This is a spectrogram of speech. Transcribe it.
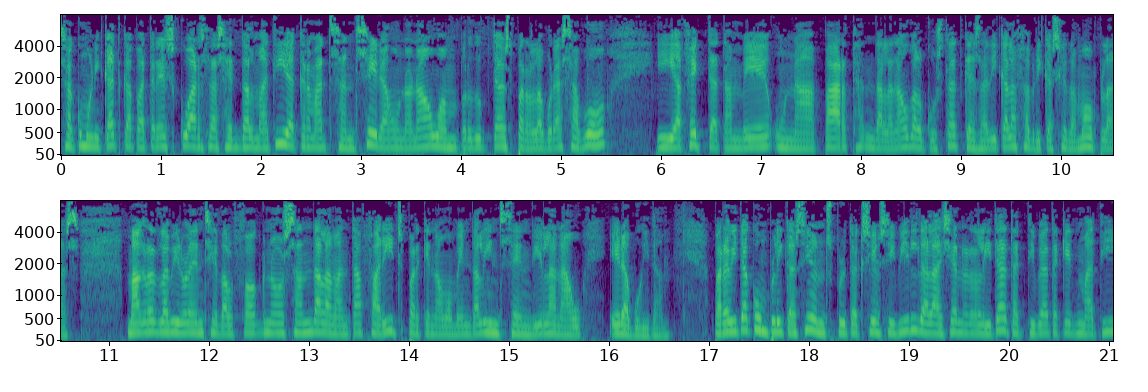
s'ha comunicat cap a tres quarts de set del matí, ha cremat sencera una nau amb productes per elaborar sabó i afecta també una part de la nau del costat que es dedica a la fabricació de mobles. Malgrat la virulència del foc, no s'han de lamentar ferits perquè en el moment de l'incendi la nau era buida. Per evitar complicacions, Protecció Civil de la Generalitat ha activat aquest matí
